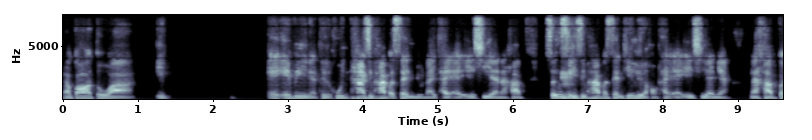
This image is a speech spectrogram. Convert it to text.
แล้วก็ตัวอีก AAV เนี่ยถือหุ้น 55%อยู่ในไทยแอร์เอเชียนะครับ ซึ่งอืม45%ที่เหลือของไทยแอร์เอเชียเนี่ยนะครับก็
